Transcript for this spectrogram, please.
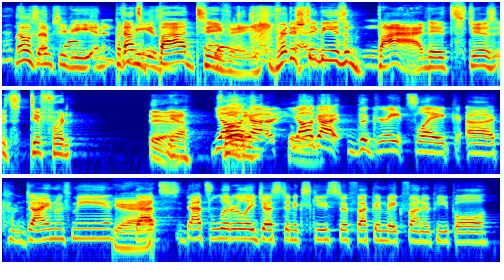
That's that was mtv best. and But that's MTV is- bad TV. British Garbage TV isn't TV. bad. It's just it's different. Yeah. Yeah. Y'all Well, got y'all got the greats like uh come dine with me. Yeah. That's that's literally just an excuse to fucking make fun of people.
